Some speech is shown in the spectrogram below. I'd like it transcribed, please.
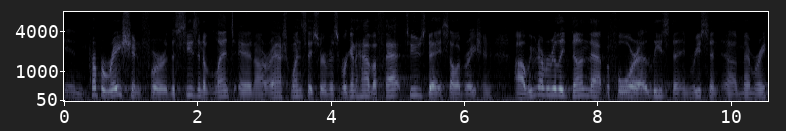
in preparation for the season of Lent and our Ash Wednesday service, we're going to have a Fat Tuesday celebration. Uh, we've never really done that before, at least in recent uh, memory.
